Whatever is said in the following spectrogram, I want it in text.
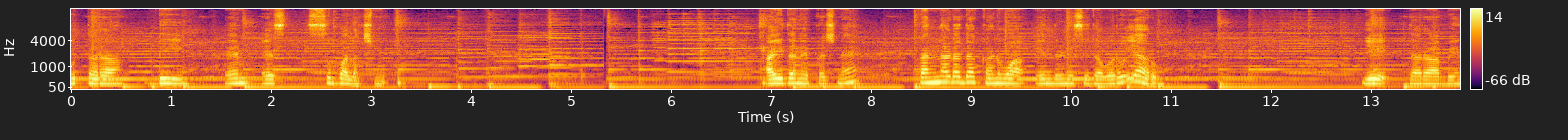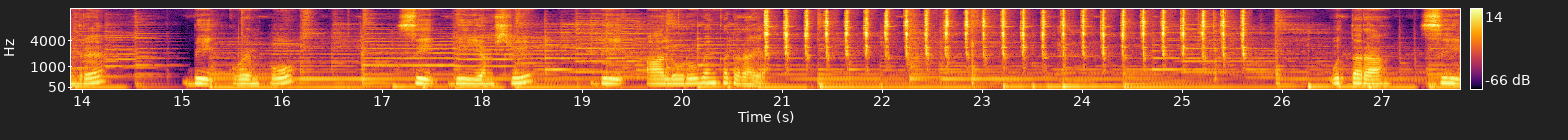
ಉತ್ತರ, ಡಿ. ಎಂ. ಎಸ್. ಸುಬ್ಬಲಕ್ಷ್ಮಿ. ಐದನೇ ಪ್ರಶ್ನೆ, ಕನ್ನಡದ ಕಣುವ ಎಂದೆಣಿಸಿದವರು ಯಾರು? A Da Ra Bendre B, Kuvempu, C, B, M Shri, D, Aluru Venkataraya. ಉತ್ತರ, ಸಿ,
